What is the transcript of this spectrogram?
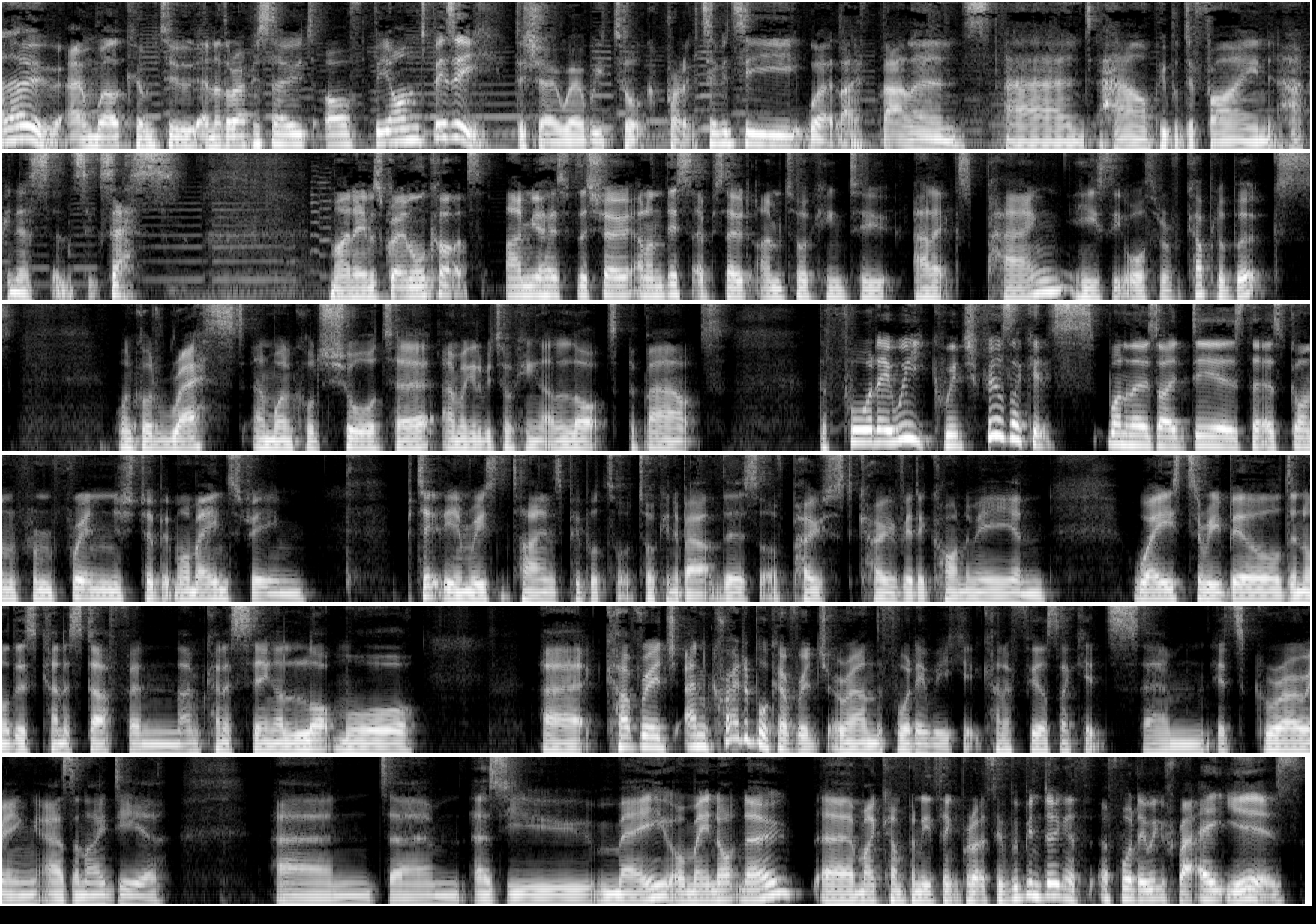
Hello, and welcome to another episode of Beyond Busy, the show where we talk productivity, work life balance, and how people define happiness and success. My name is Graham Allcott. I'm your host for the show, and on this episode, I'm talking to Alex Pang. He's the author of a couple of books, one called Rest and one called Shorter, and we're going to be talking a lot about the four day week, which feels like it's one of those ideas that has gone from fringe to a bit more mainstream particularly in recent times, people talk, talking about the sort of post COVID economy and ways to rebuild and all this kind of stuff. And I'm kind of seeing a lot more uh, coverage and credible coverage around the four day week. It kind of feels like it's um, it's growing as an idea. And um, as you may or may not know, uh, my company Think Productive, we've been doing a, a four day week for about eight years.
